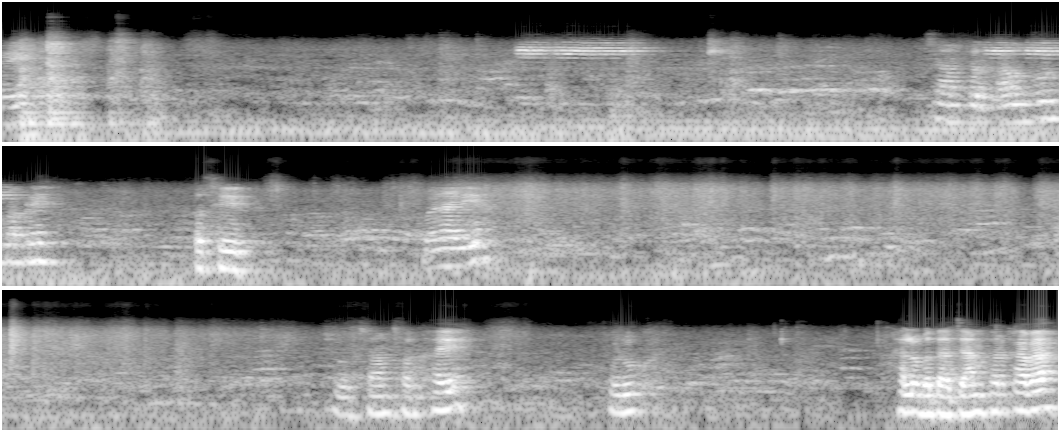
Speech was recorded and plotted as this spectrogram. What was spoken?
હવે ખાવું થોડુંક આપણે પછી બનાવીએ. જો ખાઈએ, થોડુંક. હાલો બધા જામફળ ખાવા.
